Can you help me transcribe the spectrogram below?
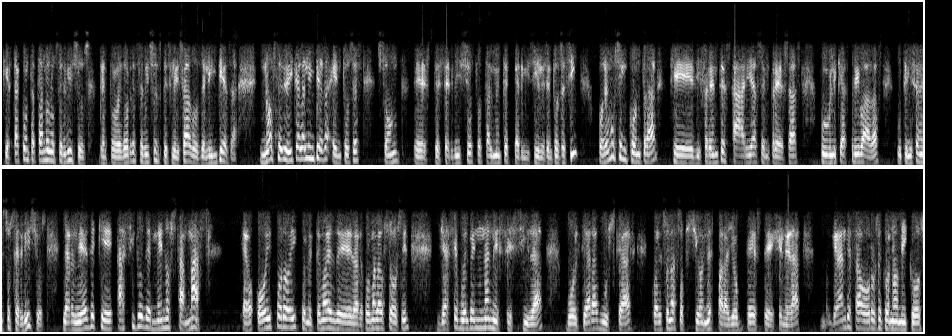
que está contratando los servicios del proveedor de servicios especializados de limpieza no se dedica a la limpieza, entonces son este, servicios totalmente permisibles. Entonces sí, podemos encontrar que diferentes áreas, empresas públicas, privadas, utilizan estos servicios. La realidad es de que ha sido de menos a más hoy por hoy, con el tema de la reforma del outsourcing, ya se vuelve una necesidad voltear a buscar cuáles son las opciones para yo este, generar grandes ahorros económicos,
